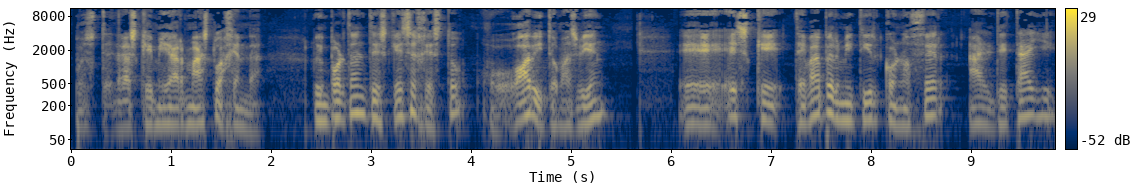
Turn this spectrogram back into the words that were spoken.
pues tendrás que mirar más tu agenda lo importante es que ese gesto, o hábito más bien, eh, es que te va a permitir conocer al detalle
